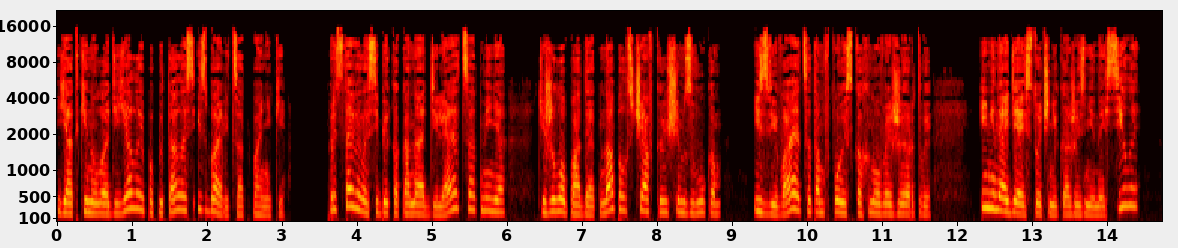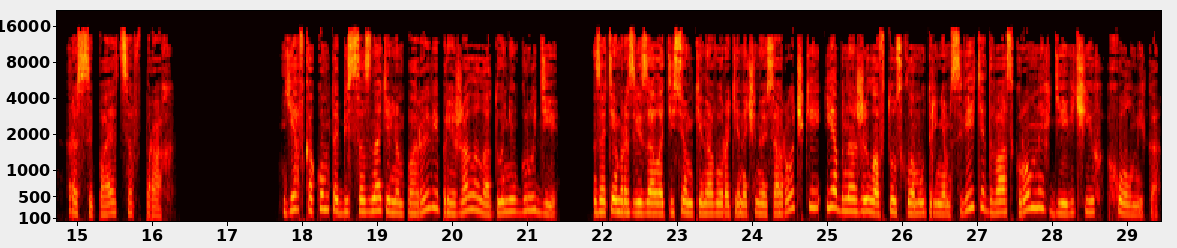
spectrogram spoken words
Я откинула одеяло и попыталась избавиться от паники. Представила себе, как она отделяется от меня, тяжело падает на пол с чавкающим звуком, извивается там в поисках новой жертвы и, не найдя источника жизненной силы, рассыпается в прах. Я в каком-то бессознательном порыве прижала ладони к груди, затем развязала тесемки на вороте ночной сорочки и обнажила в тусклом утреннем свете два скромных девичьих холмика.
